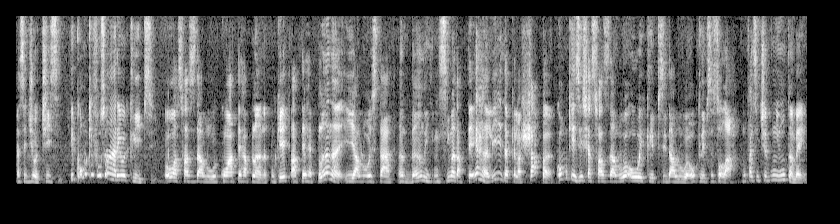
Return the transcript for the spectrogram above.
essa idiotice. E como que funcionaria o eclipse? Ou as fases da Lua com a Terra plana? Porque a Terra é plana e a Lua está andando em cima da Terra ali, daquela chapa? Como que existe as fases da Lua ou o eclipse da Lua? Ou eclipse solar. Não faz sentido nenhum também.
